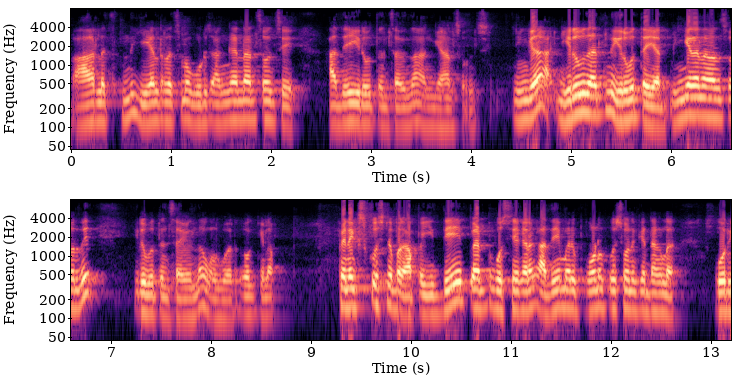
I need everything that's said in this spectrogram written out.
ஆறு லட்சத்துலேருந்து ஏழரை லட்சமாக கூடுச்சு. அங்கே என்ன ஆன்சர் வந்துச்சு? அதே இருபத்தஞ்சு சதவீதம் தான் அங்கே ஆன்சர் வந்துச்சு இங்கே இருபதாயிரத்துல இருபத்தையாயிரம் இங்கே என்ன ஆன்சர் வருது? இருபத்தஞ்சு சதவீதம் தான் உங்களுக்கு வருது. ஓகேங்களா இப்போ நெக்ஸ்ட் கொஸ்டின் பாருங்க. அப்போ இதே பேட்டர் கொஸ்டின் கேட்குறாங்க. அதே மாதிரி போன கொஸ்டின் கேட்டாங்களே. ஒரு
